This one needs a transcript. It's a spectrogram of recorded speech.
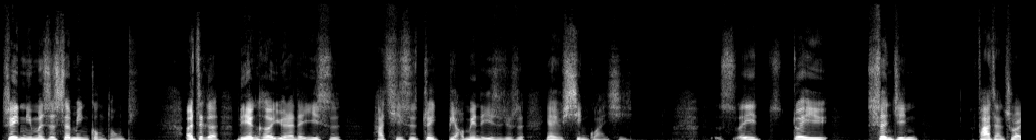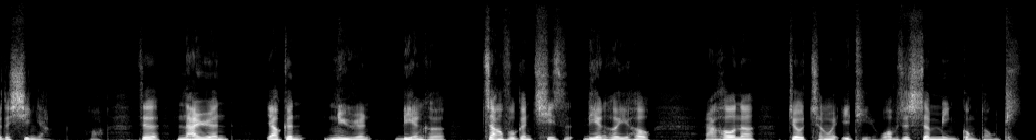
所以你们是生命共同体，而这个联合原来的意思。它其实最表面的意思就是要有性关系，所以对于圣经发展出来的信仰啊，这男人要跟女人联合，丈夫跟妻子联合以后，然后呢就成为一体，我们是生命共同体。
